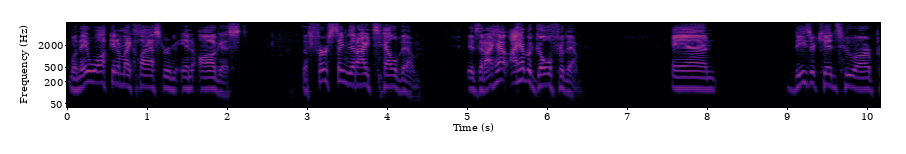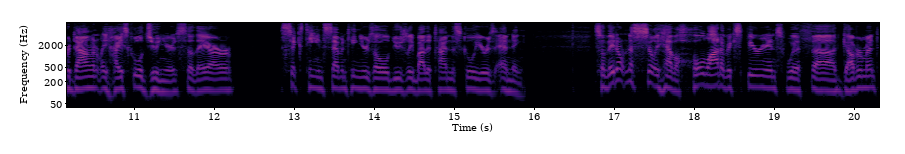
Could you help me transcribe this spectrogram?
when they walk into my classroom in August, the first thing that I tell them is that I have I have a goal for them. And these are kids who are predominantly high school juniors, so they are 16, 17 years old, usually by the time the school year is ending. So they don't necessarily have a whole lot of experience with uh, government.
